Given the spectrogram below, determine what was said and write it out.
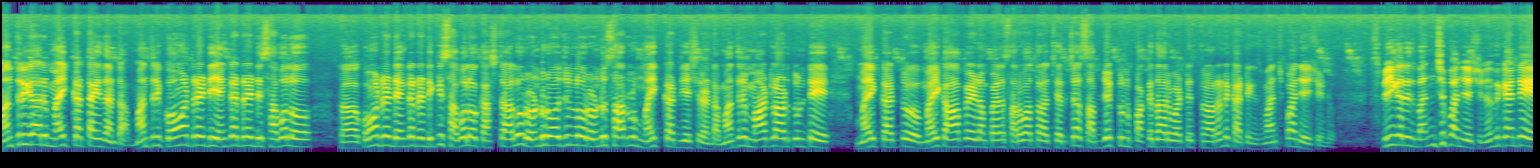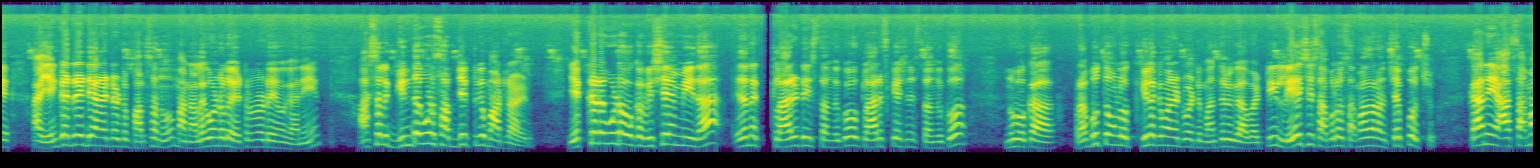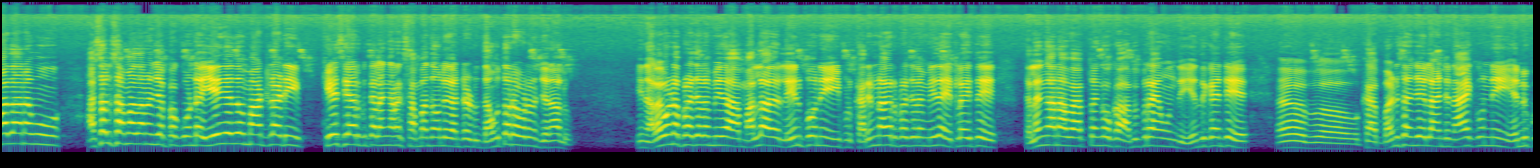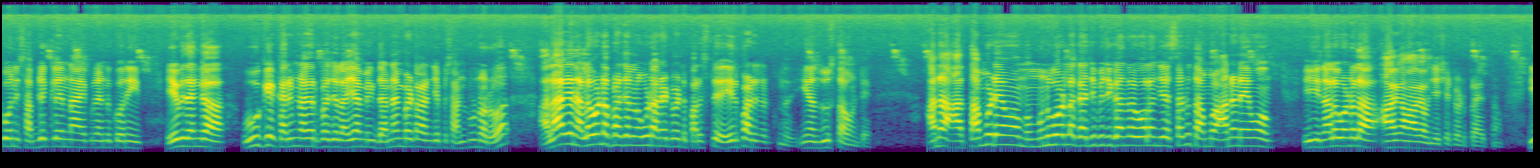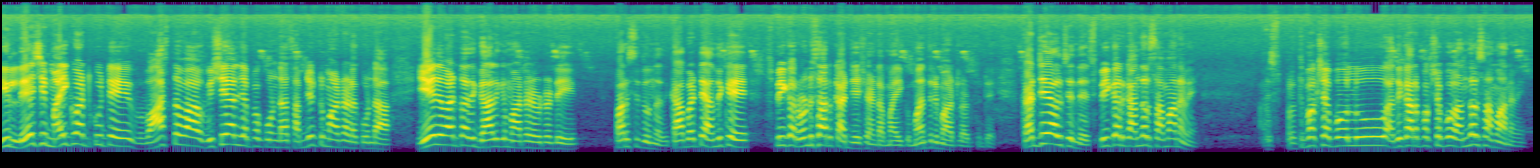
మంత్రి గారి mic cut అయిందంట. మంత్రి కోమటిరెడ్డి వెంకటరెడ్డి సభలో కోమటిరెడ్డి వెంకటరెడ్డికి సభలో కష్టాలు రెండు రోజుల్లో రెండు సార్లు మైక్ కట్ చేశారంట. మంత్రి మాట్లాడుతుంటే మైక్ కట్ మైక్ ఆపేయడం పైన సర్వత్రా చర్చ సబ్జెక్టును పక్కదారి పట్టిస్తున్నారని కట్టింగ్స్ మంచి పని చేసిండు. స్పీకర్ ఇది మంచి పని చేసిండు. ఎందుకంటే ఆ వెంకటరెడ్డి అనేటువంటి పర్సన్ మా నల్గొండలో ఎట్టున్నాడో కానీ అసలు గింత కూడా సబ్జెక్టుగా మాట్లాడాడు. ఎక్కడ కూడా ఒక విషయం మీద ఏదైనా క్లారిటీ ఇస్తందుకో క్లారిఫికేషన్ ఇస్తందుకో నువ్వు ఒక ప్రభుత్వంలో కీలకమైనటువంటి మంత్రివి కాబట్టి లేచి సభలో సమాధానం చెప్పొచ్చు. కానీ ఆ సమాధానము అసలు సమాధానం చెప్పకుండా ఏదేదో మాట్లాడి కేసీఆర్కు తెలంగాణకు సంబంధం లేదంటాడు నవ్వుతారు ఎవరైనా జనాలు. ఈ నల్గొండ ప్రజల మీద మళ్ళా లేనిపోని ఇప్పుడు కరీంనగర్ ప్రజల మీద ఎట్లయితే తెలంగాణ వ్యాప్తంగా ఒక అభిప్రాయం ఉంది. ఎందుకంటే ఒక బండి సంజయ్ లాంటి నాయకుడిని ఎన్నుకొని సబ్జెక్ట్ లేని నాయకుని ఎన్నుకొని ఏ విధంగా ఊకే కరీంనగర్ ప్రజలు అయ్యా మీకు దండం పెట్టారని చెప్పేసి అంటున్నారో అలాగే నల్గొండ ప్రజలను కూడా అనేటువంటి పరిస్థితి ఏర్పడేటట్టున్నది ఈయన చూస్తూ ఉంటే. అన్న ఆ తమ్ముడేమో మునుగోడ్ల గజిబిజి గందరగోళం చేస్తాడు తమ్ము అన్ననేమో ఈ నల్గొండల ఆగం ఆగం చేసేటువంటి ప్రయత్నం. ఈ లేచి మైక్ పట్టుకుంటే వాస్తవ విషయాలు చెప్పకుండా సబ్జెక్టు మాట్లాడకుండా ఏది పడితే అది గాలికి మాట్లాడేటువంటి పరిస్థితి ఉన్నది. కాబట్టి అందుకే స్పీకర్ రెండుసార్లు కట్ చేశాడంట మైక్ మంత్రి మాట్లాడుతుంటే. కట్ చేయాల్సిందే స్పీకర్కి అందరు సమానమే. ప్రతిపక్ష పోలు అధికార పక్ష పోలు అందరు సమానమే.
